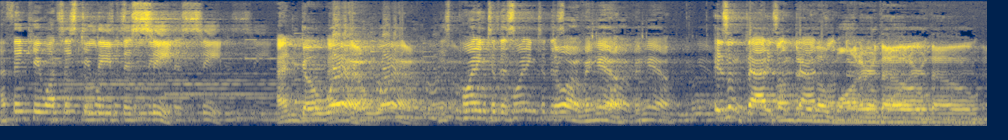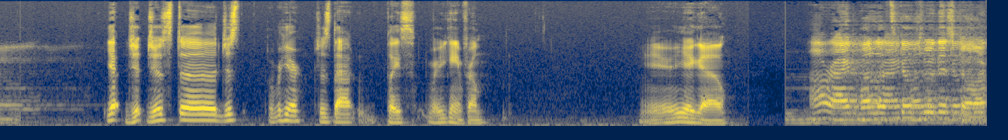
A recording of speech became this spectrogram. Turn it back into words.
I think he wants us to leave this seat. And go where? He's pointing to this door over here. Over here. Isn't that under the water, though? Yep, j- just uh just over here. Just that place where you came from. Here you go. All right, well let's go through this door.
